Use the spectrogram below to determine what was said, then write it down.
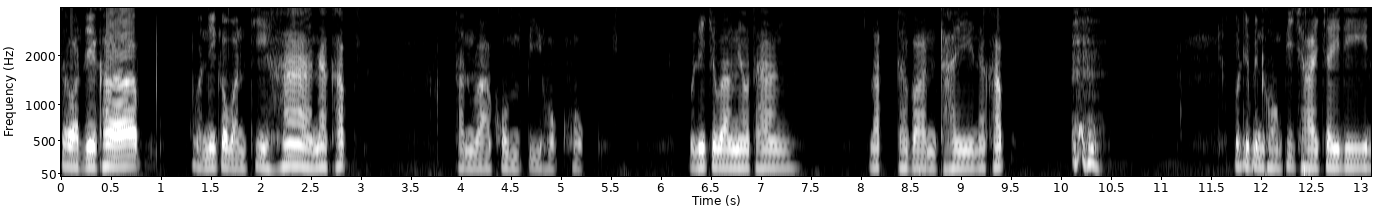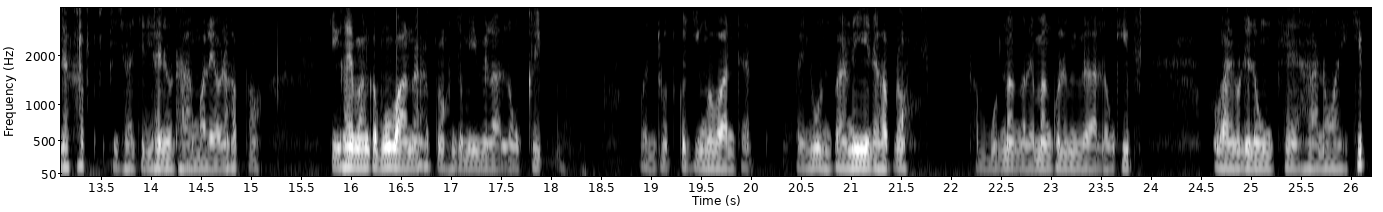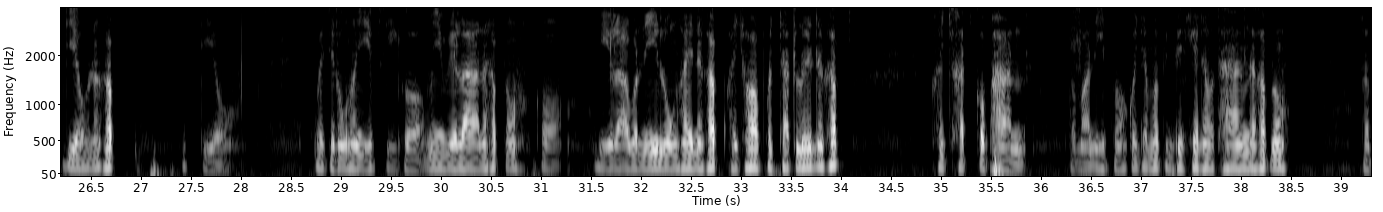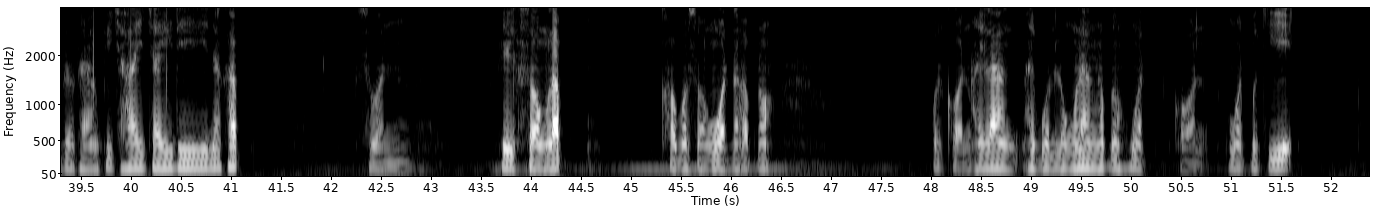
สวัสดีครับ วันนี้ก็วันที่ห้านะครับธันวาคมปีหกหกวันนี้จะวางแนวทางรัฐบาลไทยนะครับ วันนี้เป็นของพี่ชายใจดีนะครับ พี่ชายใจดีให้แนวทางมาแล้วนะครับเนาะจริงให้วันกับเมื่อวานนะครับเนาะจะมีเวลาลงคลิป วันหยุดก็จริงเมื่อวานแต่ไปนู่นไปนี่นะครับเนาะทำบุญมั่งอะไรมั่งก็เลยมีเวลาลงคลิปเมื่อวานก็ได้ลงแค่หาหน้อยคลิปเดียวนะครับ คลิปเดียว ว่าจะลงให้ F4 ก็มีเวลานะครับเนาะก็มีเวลาวันนี้ลงให้นะครับ ใครชอบก็จัดเลยนะครับ ใครขัดก็ผ่านประมาณนี้เนาะก็จะมาเป็นเพียงแค่แนวทางนะครับเนาะสำหรับแนวทางพี่ชายใจดีนะครับ ส่วนเลขสองรับเข้ามาสองงวดนะครับเนาะงวดก่อนให้ล่างให้บนลงล่างครับเนาะงวดก่อนงวดเมื่อกี้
